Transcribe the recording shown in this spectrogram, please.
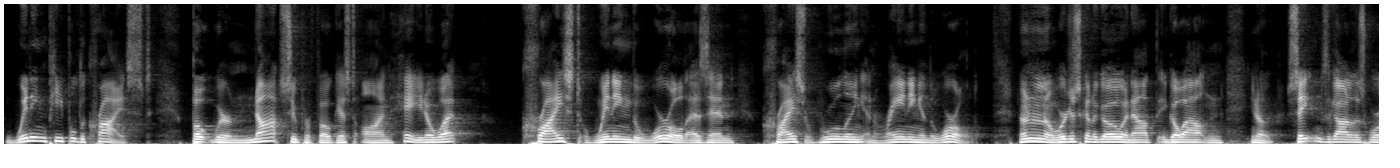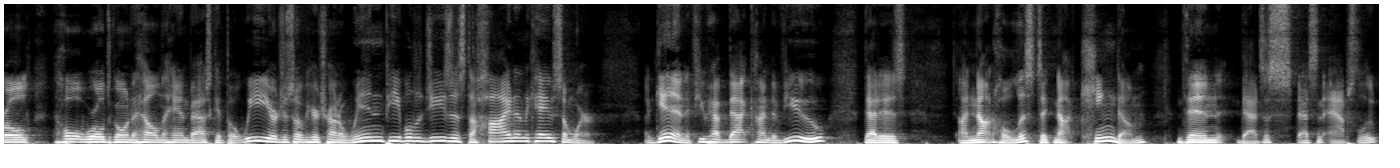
winning people to Christ, but we're not super focused on, hey, you know what? Christ winning the world, as in Christ ruling and reigning in the world. No, no, no. We're just going to go and out, go out and you know, Satan's the god of this world. The whole world's going to hell in the handbasket. But we are just over here trying to win people to Jesus to hide in a cave somewhere. Again, if you have that kind of view that is uh, not holistic, not kingdom, then that's a, that's an absolute,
